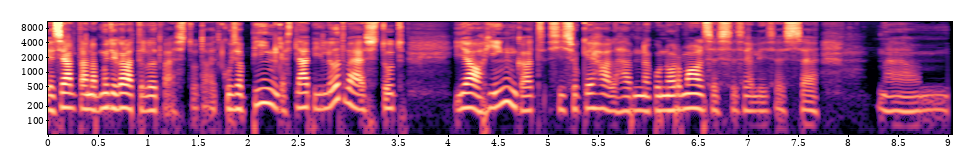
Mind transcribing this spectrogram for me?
ja sealt annab muidugi alati lõdvestuda, et kui sa pingest läbi lõdvestud ja hingad, siis su keha läheb nagu normaalsesse sellisesse ähm,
